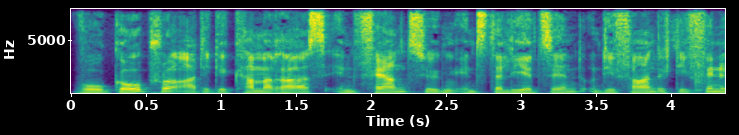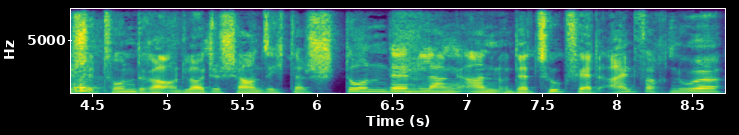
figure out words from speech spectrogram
wo GoPro-artige Kameras in Fernzügen installiert sind und die fahren durch die finnische Tundra und Leute schauen sich das stundenlang an und der Zug fährt einfach nur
